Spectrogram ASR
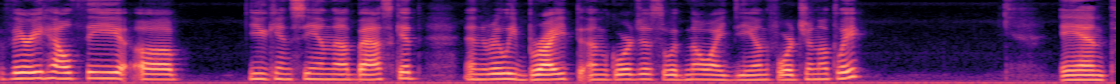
Very healthy. Uh, you can see in that basket and really bright and gorgeous with no ID unfortunately and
